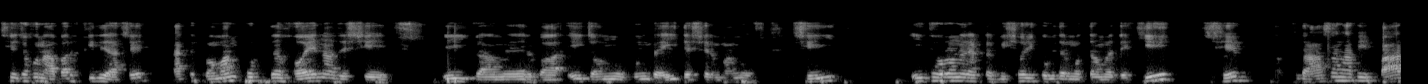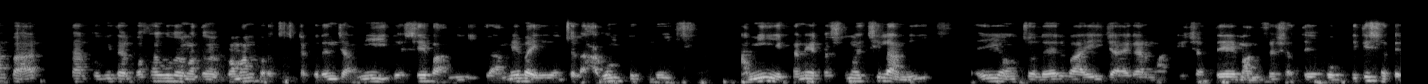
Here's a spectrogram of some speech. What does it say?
সে যখন আবার ফিরে আসে তাকে প্রমাণ করতে হয় না যে সে এই গ্রামের বা এই জন্মভূমি বা এই দেশের মানুষ। সেই, এই ধরনের একটা বিষয় কবিতার মধ্যে আমরা দেখি, সে আহসান হাবিব বারবার তার কবিতার কথাগুলোর মাধ্যমে প্রমাণ করার চেষ্টা করেন যে, আমি এই দেশে বা আমি এই গ্রামে বা এই অঞ্চলে আগন্তুক নই আমি এখানে একটা সময় ছিলাম, এই অঞ্চলের বা এই জায়গার মাটির সাথে, মানুষের সাথে, প্রকৃতির সাথে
